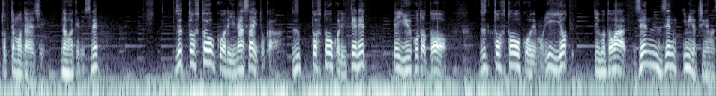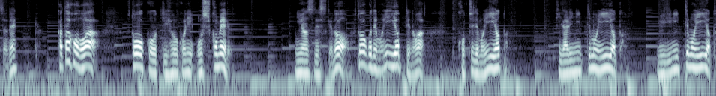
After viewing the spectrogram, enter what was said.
とっても大事なわけですね。ずっと不登校でいなさいとかずっと不登校でいてねっっていうことと、ずっと不登校でもいいよっていうことは全然意味が違いますよね。片方は不登校っていう標高に押し込めるニュアンスですけど、不登校でもいいよっていうのは、こっちでもいいよと。左に行ってもいいよと。右に行ってもいいよと。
